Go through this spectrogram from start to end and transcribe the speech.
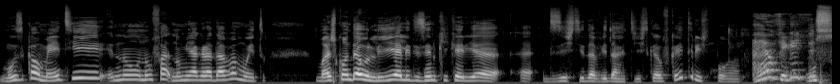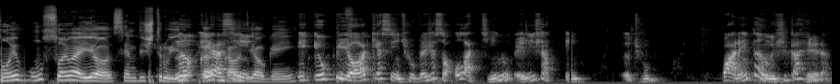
musicalmente não, não, não me agradava muito. Mas quando eu li ele dizendo que queria é, desistir da vida artística, eu fiquei triste, porra. É, eu fiquei Um sonho, um sonho aí, ó, sendo destruído Não, por causa e por causa assim, de alguém. E, e o pior é que, assim, tipo, veja só, o latino, ele já tem, tipo, 40 anos de carreira.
